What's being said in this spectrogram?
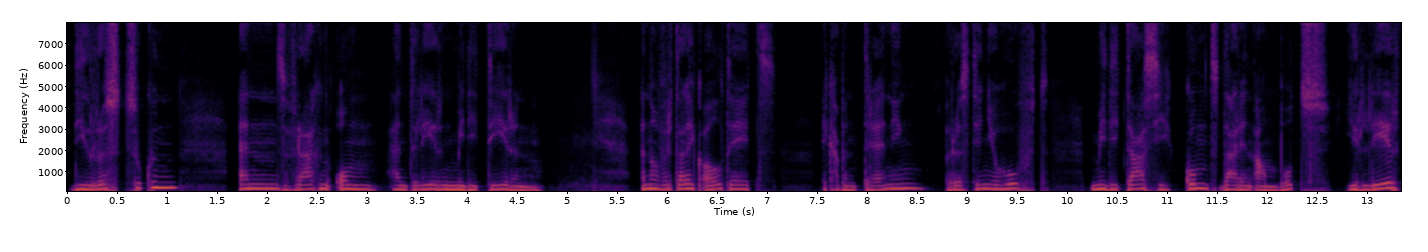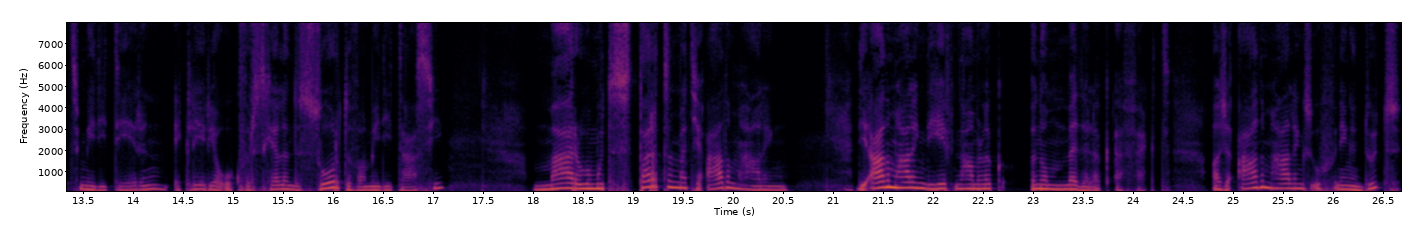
die rust zoeken en ze vragen om hen te leren mediteren. En dan vertel ik altijd: ik heb een training, rust in je hoofd. Meditatie komt daarin aan bod. Je leert mediteren. Ik leer jou ook verschillende soorten van meditatie. Maar we moeten starten met je ademhaling. Die ademhaling die heeft namelijk een onmiddellijk effect. Als je ademhalingsoefeningen doet,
